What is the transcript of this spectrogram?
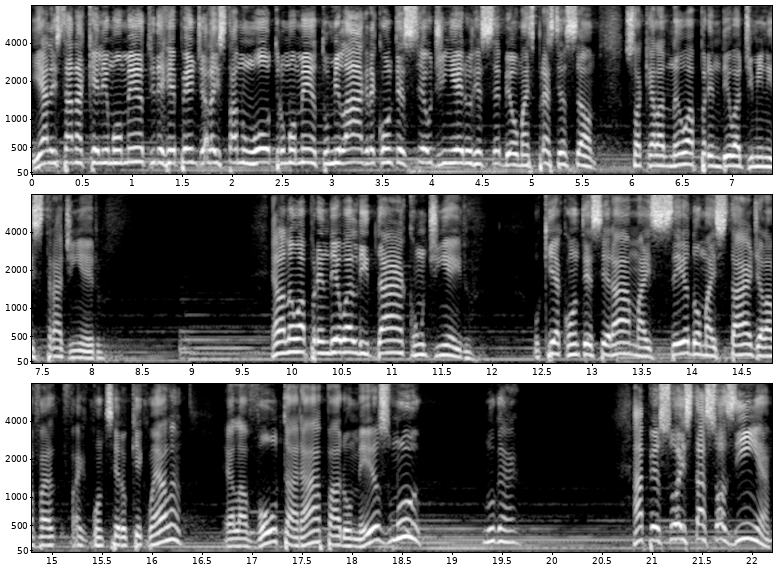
E ela está naquele momento e de repente ela está num outro momento. O milagre aconteceu, o dinheiro recebeu, mas presta atenção, só que ela não aprendeu a administrar dinheiro. Ela não aprendeu a lidar com o dinheiro. O que acontecerá mais cedo ou mais tarde, ela vai, vai acontecer o que com ela? Ela voltará para o mesmo lugar. A pessoa está sozinha,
